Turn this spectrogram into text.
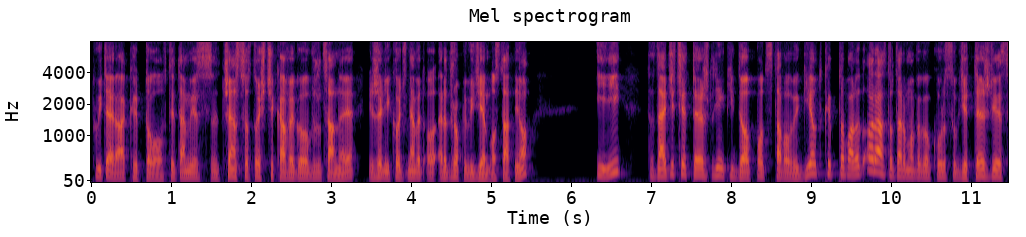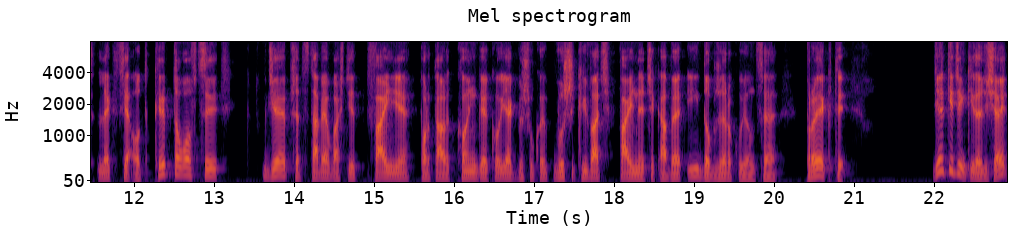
Twittera kryptołowcy. Tam jest często coś ciekawego wrzucane, jeżeli chodzi nawet o airdropy, widziałem ostatnio. I znajdziecie też linki do podstawowych giełd kryptowalut oraz do darmowego kursu, gdzie też jest lekcja od kryptołowcy, gdzie przedstawia właśnie fajnie portal CoinGecko, jak wyszukiwać fajne, ciekawe i dobrze rokujące projekty. Wielkie dzięki za dzisiaj.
